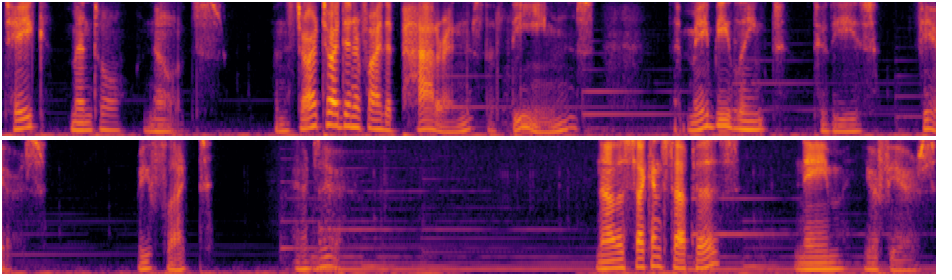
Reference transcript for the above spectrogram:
Take mental notes and start to identify the patterns, the themes that may be linked to these fears. Reflect and observe. Now, the second step is name your fears.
